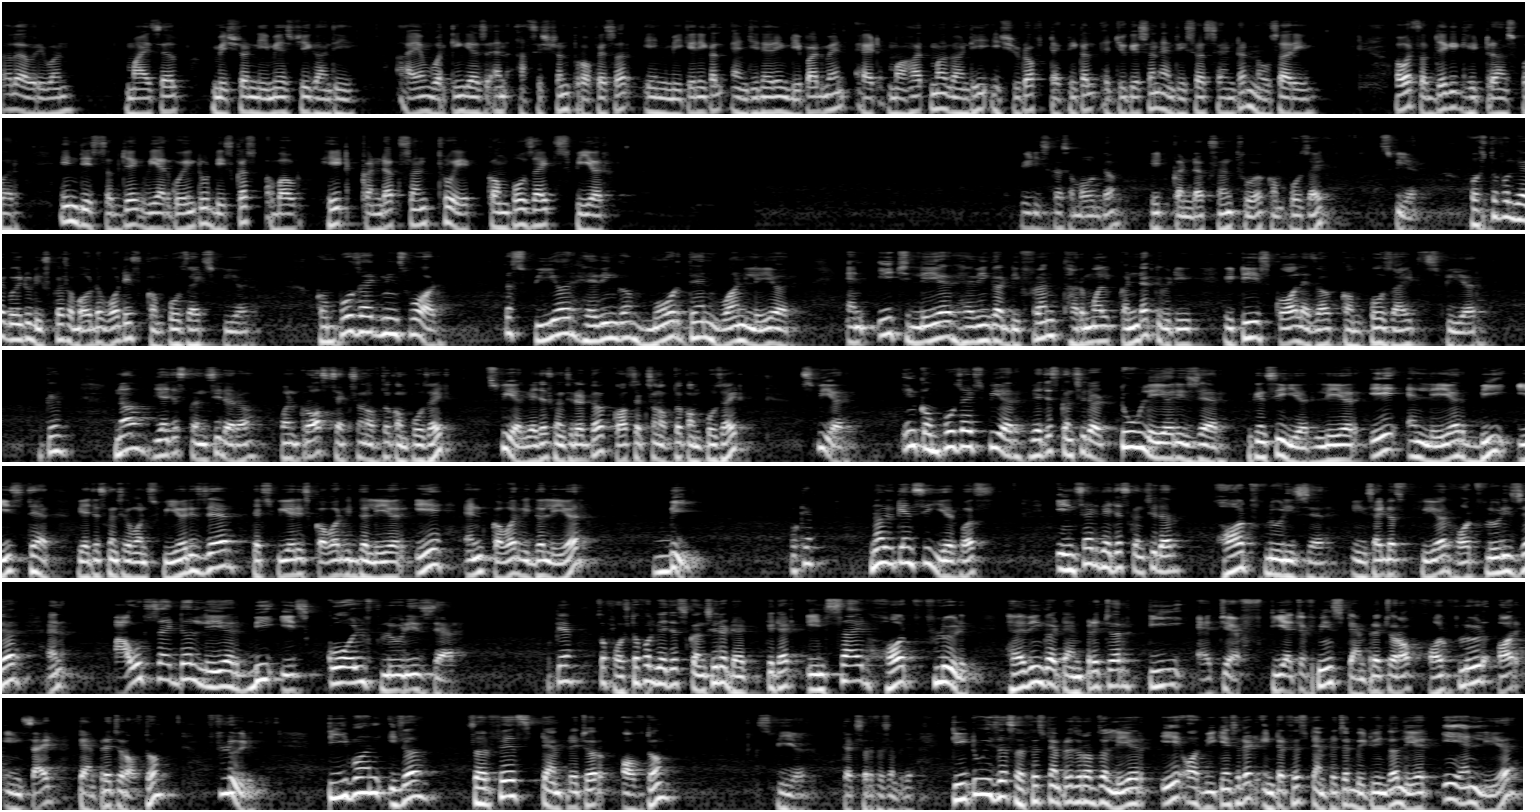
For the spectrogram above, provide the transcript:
Hello everyone, myself Mr. Nimesh G. Gandhi. I am working as an assistant professor in Mechanical Engineering Department at Mahatma Gandhi Institute of Technical Education and Research Center, Navsari. Our subject is heat transfer. In this subject, we are going to discuss about heat conduction through a composite sphere. We discuss about the heat conduction through a composite sphere. First of all, we are going to discuss about the what is composite sphere. Composite means what? The sphere having a more than one layer and each layer having a different thermal conductivity, it is called as a composite sphere. Okay. Now we are just consider a one cross section of the composite sphere. We are just consider the cross section of the composite sphere in composite sphere we have just considered two layer is there. You can see here layer a and layer b is there. We have just considered one sphere is there. That sphere is covered with the layer a and covered with the layer b. Okay? Now you can see here first inside we have just consider hot fluid is there. Inside the sphere hot fluid is there. And outside the layer b is cold fluid is there okay? So first of all we just consider that okay, that inside hot fluid having a temperature THF THF means temperature of hot fluid or inside temperature of the fluid. T1 is a surface temperature of the sphere. That surface temperature. T2 is the surface temperature of the layer A or we can say that interface temperature between the layer A and layer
